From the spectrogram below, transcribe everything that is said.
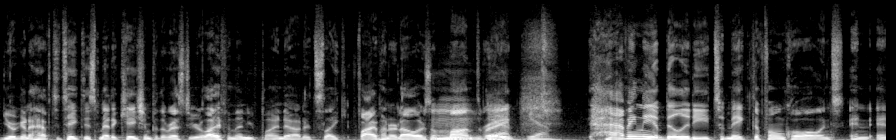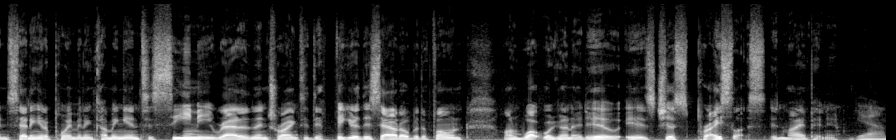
you're going to have to take this medication for the rest of your life. And then you find out it's like $500 a month, right? Mm, Yeah. Having the ability to make the phone call and, and, and setting an appointment and coming in to see me rather than trying to figure this out over the phone on what we're going to do is just priceless, in my opinion. Yeah.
